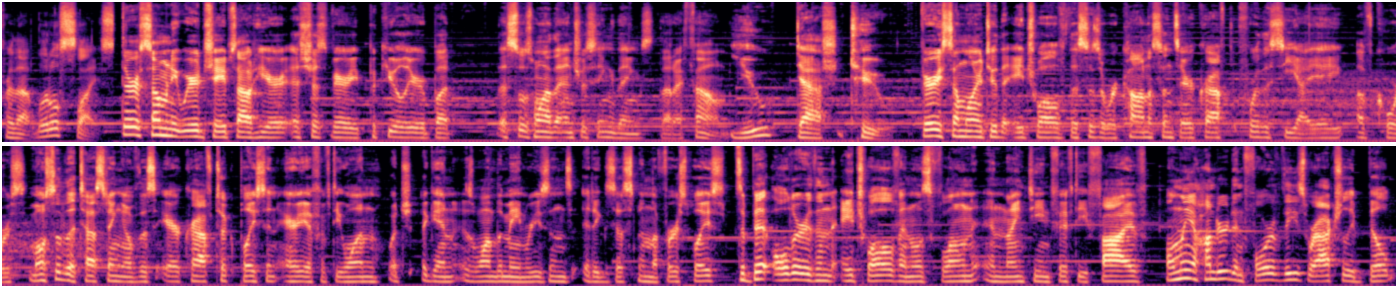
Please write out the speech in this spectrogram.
for that little slice. There are so many weird shapes out here, it's just very peculiar, but this was one of the interesting things that I found. U-2. Very similar to the A-12, this is a reconnaissance aircraft for the CIA, of course. Most of the testing of this aircraft took place in Area 51, which again is one of the main reasons it exists in the first place. It's a bit older than the A-12 and was flown in 1955. Only 104 of these were actually built,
